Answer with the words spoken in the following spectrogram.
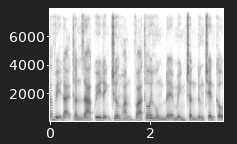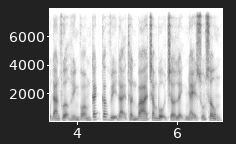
các vị đại thần ra quy định trương hoán và thôi hùng để mình trần đứng trên cầu đan phượng hình vòm cách các vị đại thần 300 bộ chờ lệnh nhảy xuống sông.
